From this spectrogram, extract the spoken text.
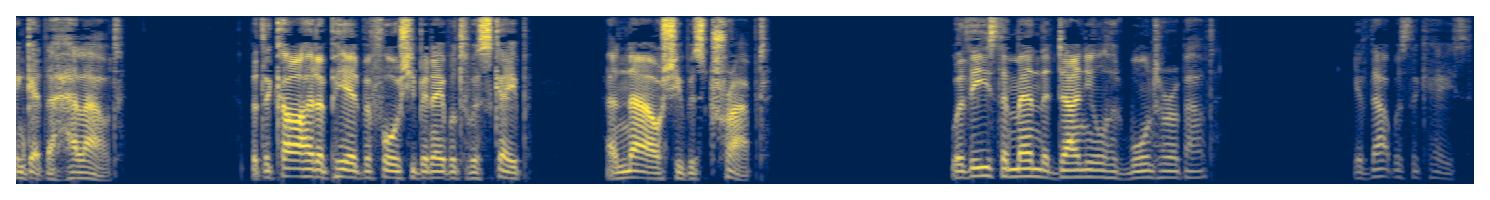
and get the hell out. But the car had appeared before she'd been able to escape, and now she was trapped. Were these the men that Daniel had warned her about? If that was the case,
